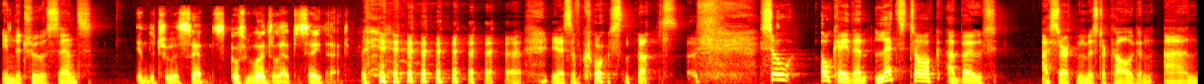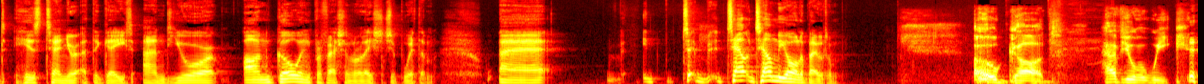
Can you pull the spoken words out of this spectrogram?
In the truest sense. In the truest sense. Of course, we weren't allowed to say that. yes, of course not. So, okay, then let's talk about a certain Mr. Colgan and his tenure at the gate and your ongoing professional relationship with him. Uh, t- tell tell me all about him. Oh God, have you a week?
